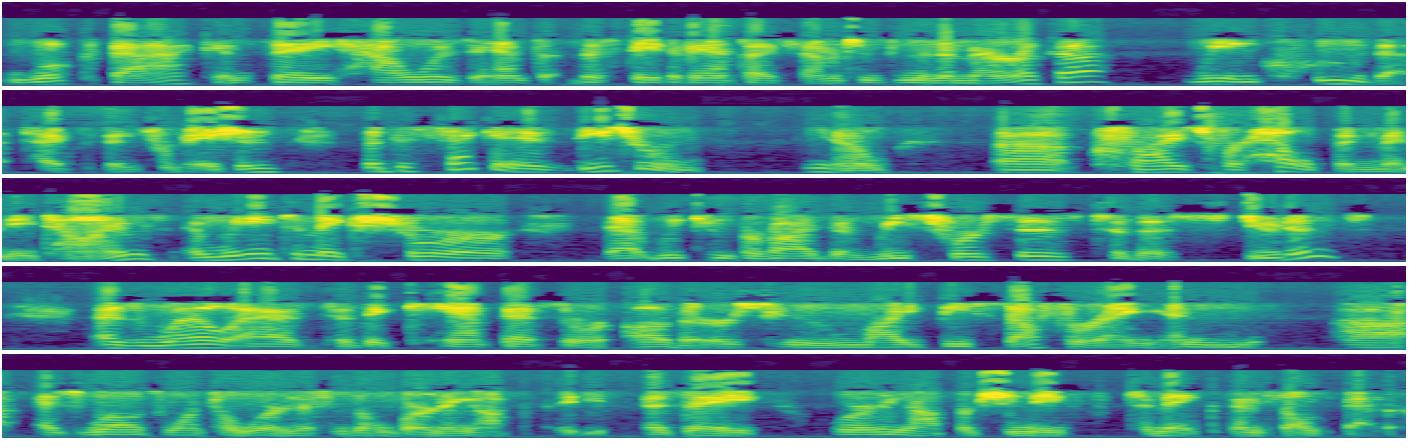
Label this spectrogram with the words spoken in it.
look back and say how is anti- the state of anti-Semitism in America, we include that type of information. But the second is these are, you know, uh, cries for help in many times, and we need to make sure that we can provide the resources to the students as well as to the campus or others who might be suffering and uh, as well as want to learn this as a learning op- as a learning opportunity to make themselves better.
